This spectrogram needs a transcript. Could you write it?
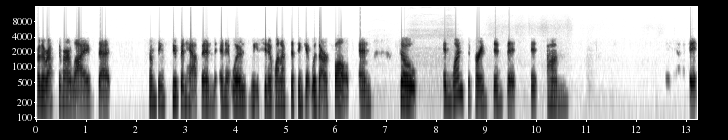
for the rest of our lives that something stupid happened and it was we she didn't want us to think it was our fault. And so in one for instance it it um it,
